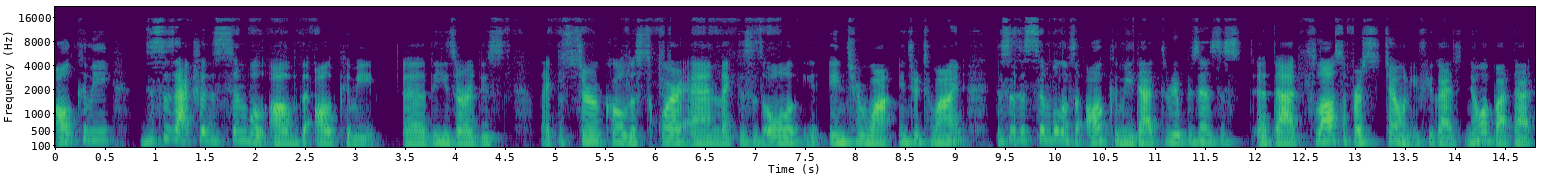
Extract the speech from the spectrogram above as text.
alchemy. This is actually the symbol of the alchemy. Uh, these are these like the circle, the square, and like this is all intertwined. This is the symbol of the alchemy that represents this, uh, that philosopher's stone, if you guys know about that.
